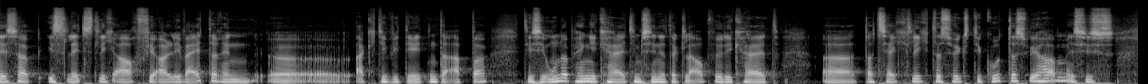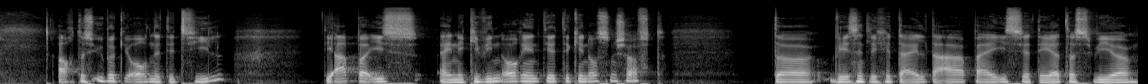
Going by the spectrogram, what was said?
deshalb ist letztlich auch für alle weiteren äh, Aktivitäten der APA diese Unabhängigkeit im Sinne der Glaubwürdigkeit äh, tatsächlich das höchste Gut, das wir haben. Es ist auch das übergeordnete Ziel. Die APA ist eine gewinnorientierte Genossenschaft. Der wesentliche Teil dabei ist ja der, dass wir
